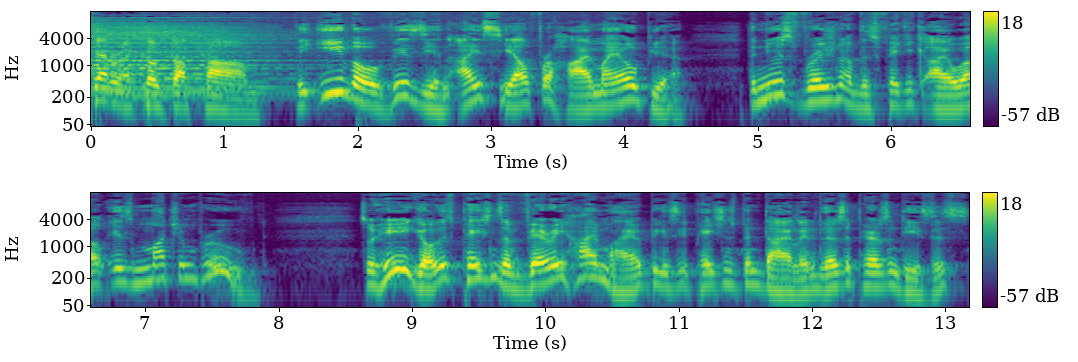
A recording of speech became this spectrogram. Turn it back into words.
CataractCoach.com, the Evo Visian ICL for high myopia. The newest version of this phakic IOL is much improved. So here you go. This patient's a very high myope. You can see the patient's been dilated. There's a paracentesis.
